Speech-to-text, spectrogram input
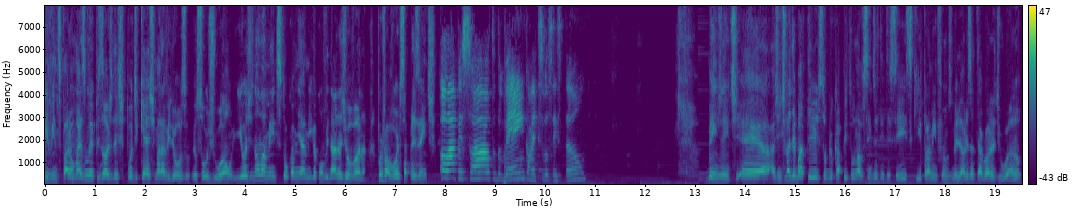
Bem-vindos para mais um episódio deste podcast maravilhoso. Eu sou o João e hoje novamente estou com a minha amiga convidada Giovana. Por favor, se apresente. Olá, pessoal, tudo bem? Como é que vocês estão? Bem, gente, é, a gente vai debater sobre o capítulo 986, que para mim foi um dos melhores até agora de um ano.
